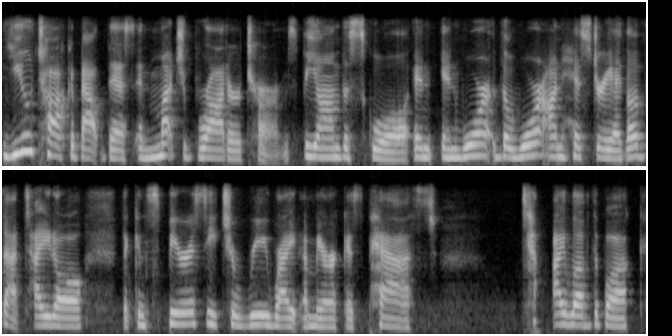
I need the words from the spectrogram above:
you talk about this in much broader terms beyond the school in in war the war on history. I love that title the conspiracy to rewrite america's past. I love the book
